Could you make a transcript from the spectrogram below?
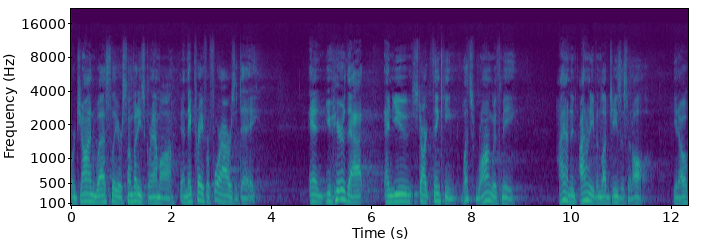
or, John Wesley or somebody's grandma, and they pray for four hours a day. And you hear that and you start thinking, what's wrong with me? I don't, I don't even love Jesus at all. You know,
